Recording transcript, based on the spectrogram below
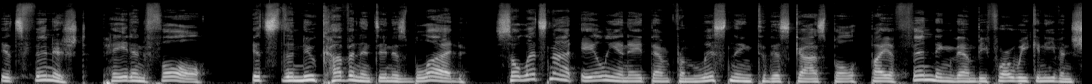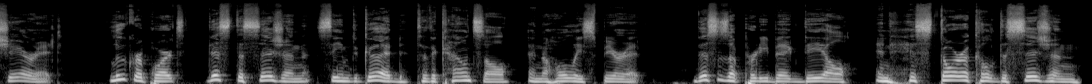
it's finished, paid in full. It's the new covenant in his blood. So let's not alienate them from listening to this gospel by offending them before we can even share it. Luke reports this decision seemed good to the council and the Holy Spirit. This is a pretty big deal, an historical decision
